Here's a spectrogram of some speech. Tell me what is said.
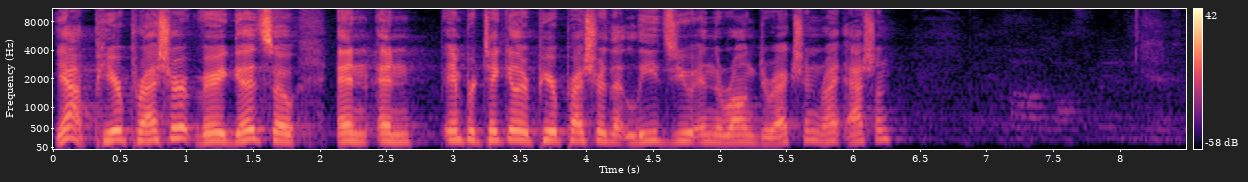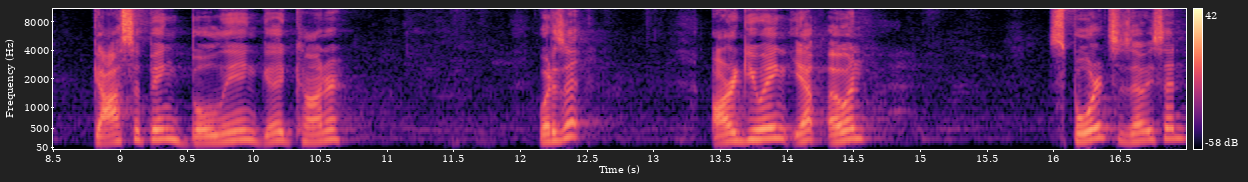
Yeah, peer pressure, very good. So, and and in particular, peer pressure that leads you in the wrong direction, right, Ashlyn? Gossiping, bullying, good. Connor? What is it? Arguing, yep. Owen? Sports, is that what he said?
